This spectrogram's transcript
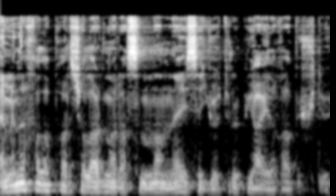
Əminə xala parçaların arasından nə isə götürüb yaylığa bükdü.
